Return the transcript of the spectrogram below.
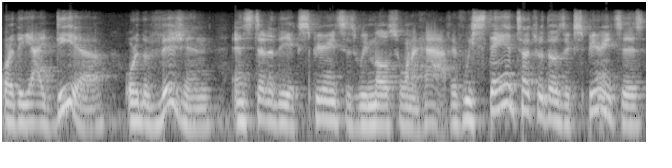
or the idea or the vision instead of the experiences we most want to have if we stay in touch with those experiences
